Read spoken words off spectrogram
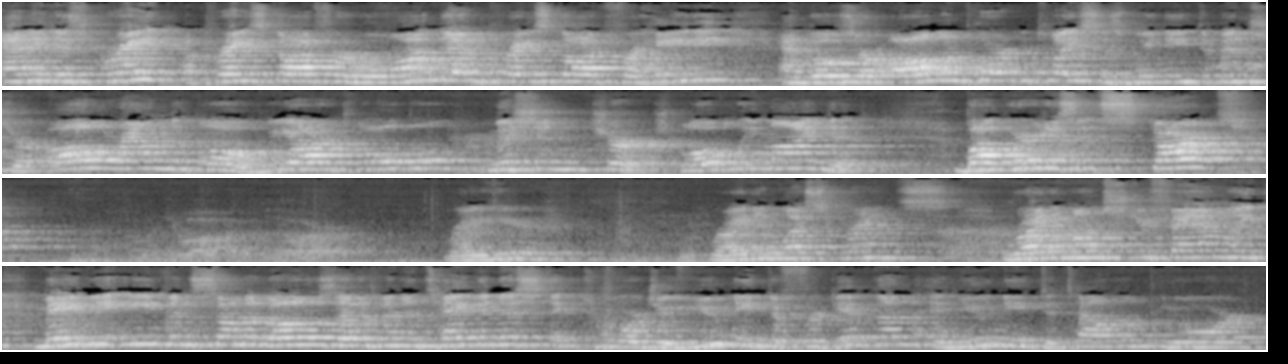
And it is great. Uh, praise God for Rwanda and praise God for Haiti. And those are all important places we need to minister all around the globe. We are a global mission church, globally minded. But where does it start? Right here. Right in West Prince. Right amongst your family. Maybe even some of those that have been antagonistic towards you. You need to forgive them and you need to tell them your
